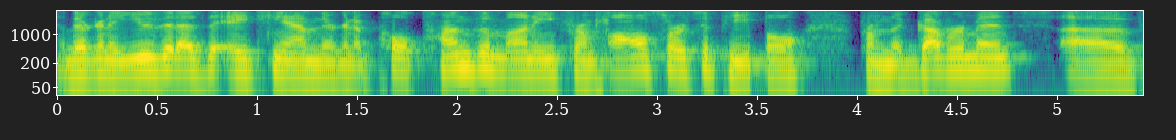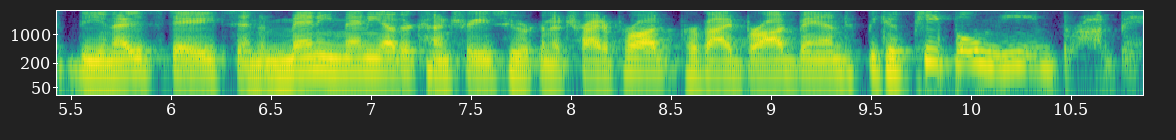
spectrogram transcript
They're going to use it as the ATM. They're going to pull tons of money from all sorts of people, from the governments of the United States and many, many other countries who are going to try to provide broadband because people need broadband.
